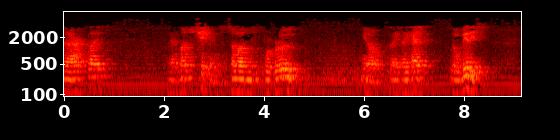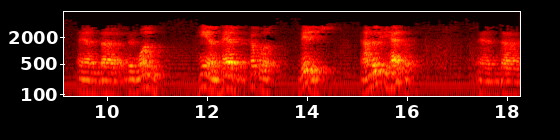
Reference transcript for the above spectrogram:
at our place? We had a bunch of chickens. Some of them were brood. You know, they, they had little bitties. And uh, then one hen had a couple of bitties, and I knew she had them. And uh,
